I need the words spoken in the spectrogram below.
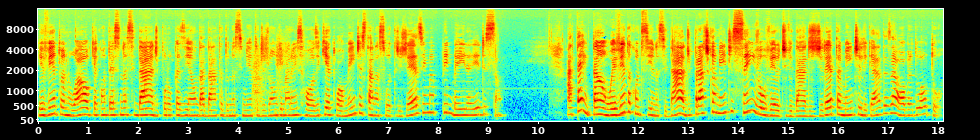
evento anual que acontece na cidade por ocasião da data do nascimento de João Guimarães Rosa que atualmente está na sua 31 primeira edição. Até então, o evento acontecia na cidade praticamente sem envolver atividades diretamente ligadas à obra do autor.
